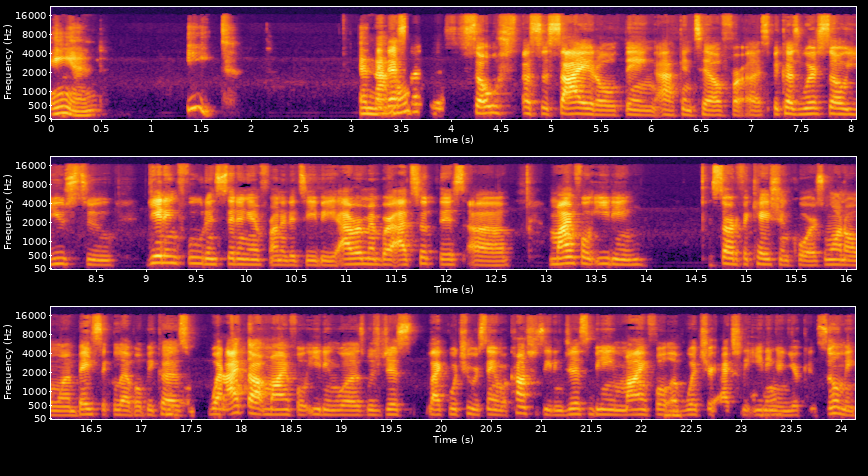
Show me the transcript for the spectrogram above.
and eat. And, and that's a, so a societal thing I can tell for us because we're so used to getting food and sitting in front of the TV. I remember I took this uh, mindful eating certification course one-on-one basic level because mm-hmm. what i thought mindful eating was was just like what you were saying with conscious eating just being mindful mm-hmm. of what you're actually eating and you're consuming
